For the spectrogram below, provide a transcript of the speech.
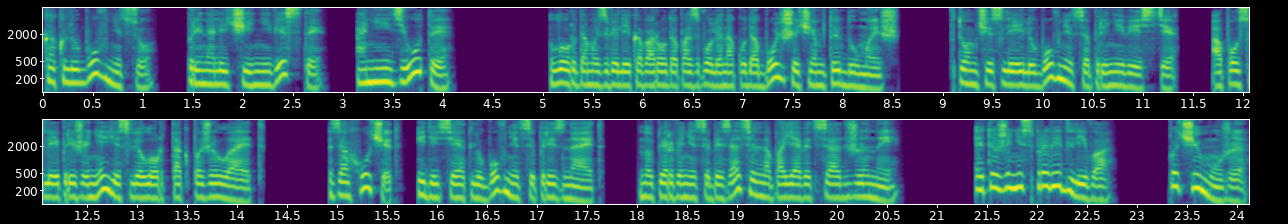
Как любовницу? При наличии невесты? Они идиоты? Лордам из великого рода позволено куда больше, чем ты думаешь. В том числе и любовница при невесте, а после и при жене, если лорд так пожелает. Захочет, и детей от любовницы признает, но первенец обязательно появится от жены. Это же несправедливо. Почему же?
